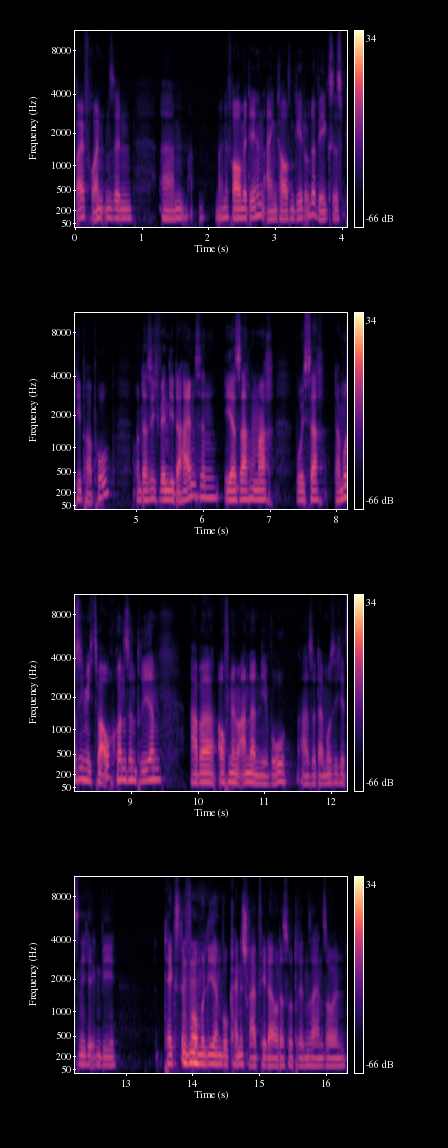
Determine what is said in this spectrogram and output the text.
bei Freunden sind, ähm, meine Frau mit denen einkaufen geht, unterwegs ist, pipapo. Und dass ich, wenn die daheim sind, eher Sachen mache, wo ich sage, da muss ich mich zwar auch konzentrieren, aber auf einem anderen Niveau. Also da muss ich jetzt nicht irgendwie Texte formulieren, wo keine Schreibfehler oder so drin sein sollen,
